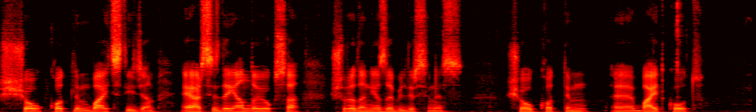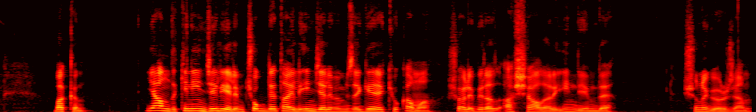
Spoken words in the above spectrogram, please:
show kotlin bytes diyeceğim. Eğer sizde yanda yoksa şuradan yazabilirsiniz. Show kotlin e, bytecode. Bakın yandakini inceleyelim. Çok detaylı incelememize gerek yok ama şöyle biraz aşağılara indiğimde şunu göreceğim.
